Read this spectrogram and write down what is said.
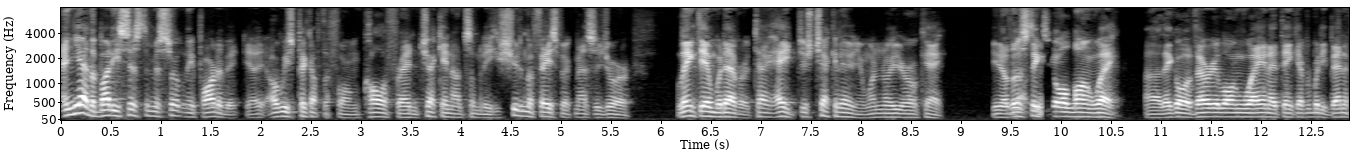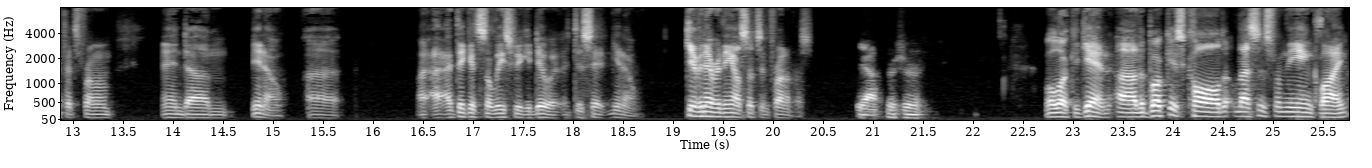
and yeah, the buddy system is certainly part of it. I always pick up the phone, call a friend, check in on somebody, shoot them a Facebook message or LinkedIn, whatever. Tell, hey, just check it in. And you want to know you're okay. You know, those things go a long way. Uh, they go a very long way, and I think everybody benefits from them. And um, you know, uh, I, I, think it's the least we could do it to say, you know, given everything else that's in front of us. Yeah, for sure. Well, look again. Uh, the book is called "Lessons from the Incline."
